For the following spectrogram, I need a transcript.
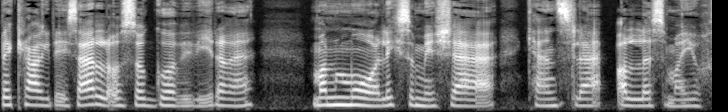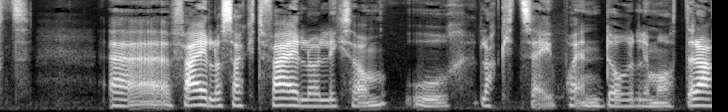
beklag deg selv, og så går vi videre. Man må liksom ikke cancele alle som har gjort eh, feil og sagt feil og liksom ord lagt seg på en dårlig måte, da.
